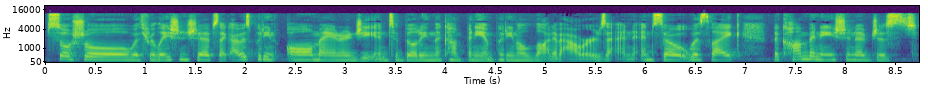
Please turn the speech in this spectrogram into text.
social, with relationships. Like I was putting all my energy into building the company and putting a lot of hours in. And so it was like the combination of just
